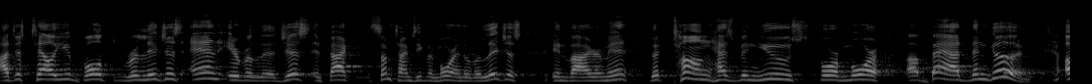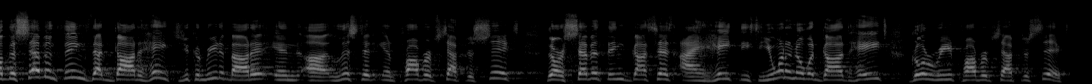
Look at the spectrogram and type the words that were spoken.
I'll just tell you, both religious and irreligious, in fact, sometimes even more in the religious environment, the tongue has been used for more uh, bad than good. Of the seven things that God hates, you can read about it in uh, listed in Proverbs chapter 6. There are seven things God says, I hate these you want to know what God hates? Go read Proverbs chapter 6.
